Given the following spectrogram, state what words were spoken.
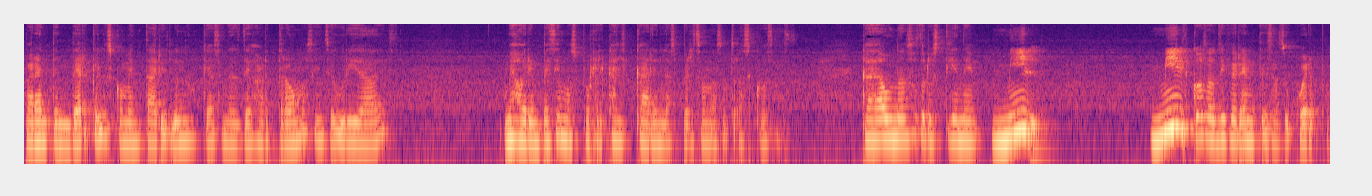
¿Para entender que los comentarios lo único que hacen es dejar traumas e inseguridades? Mejor empecemos por recalcar en las personas otras cosas. Cada uno de nosotros tiene mil mil cosas diferentes a su cuerpo,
